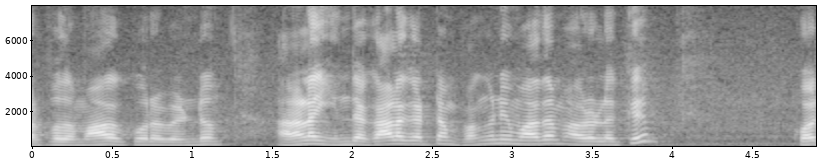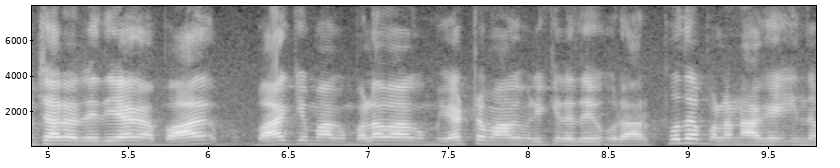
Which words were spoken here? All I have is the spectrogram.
அற்புதமாக கூற வேண்டும். அதனால் இந்த காலகட்டம் பங்குனி மாதம் அவர்களுக்கு கோச்சார ரீதியாக பா பாக்கியமாகும் பலமாகும் ஏற்றமாகவும் இருக்கிறது. ஒரு அற்புத பலனாக இந்த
